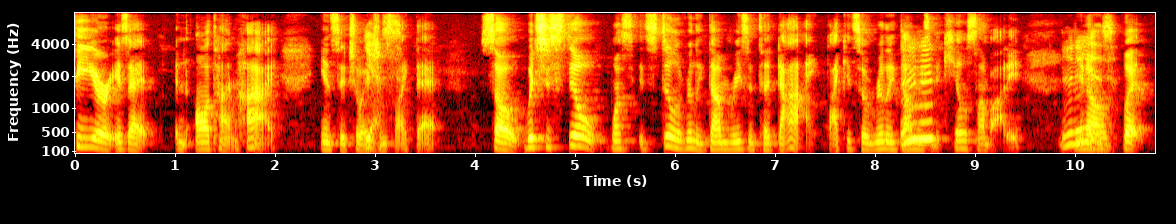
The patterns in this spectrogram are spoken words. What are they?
fear is at an all-time high in situations Yes. like that so which is still once it's still a really dumb reason to die like it's a really dumb reason to kill somebody It you is. know but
